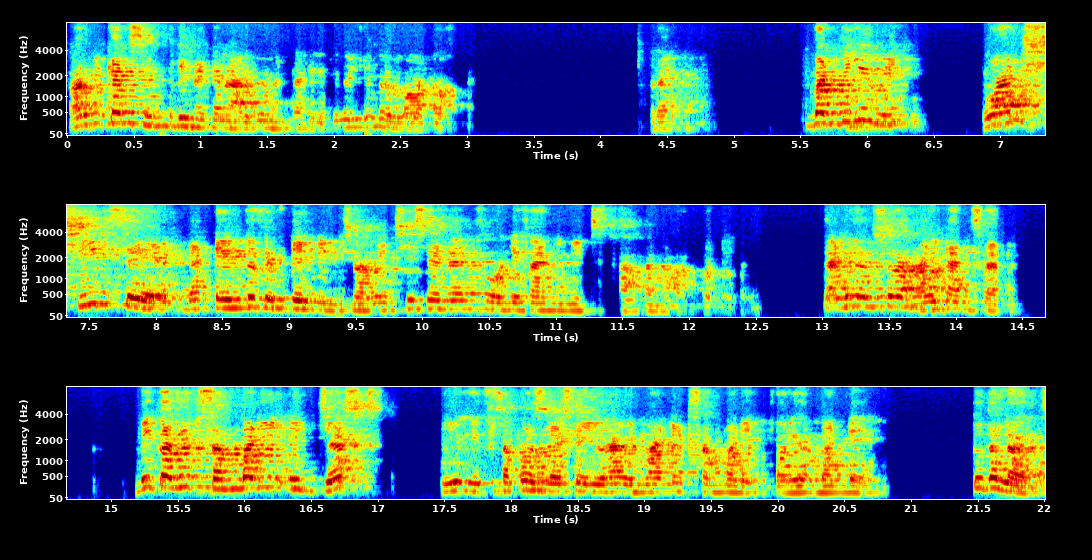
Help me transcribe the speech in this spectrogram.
or we can simply make an argument that it will take a lot of time. Right? But believe me, what she said that 10 to 15 minutes, or when she said that 45 minutes, half an hour, 45 that is also a right answer. Because if somebody is just, if suppose let's say you have invited somebody for your birthday to the lunch,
